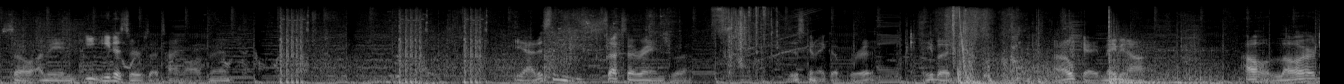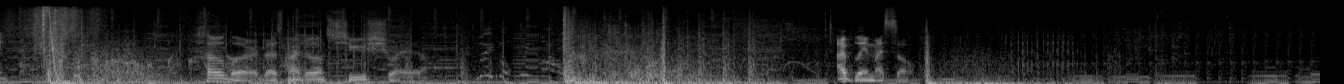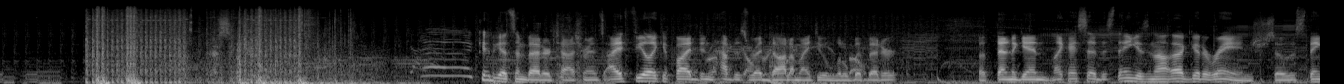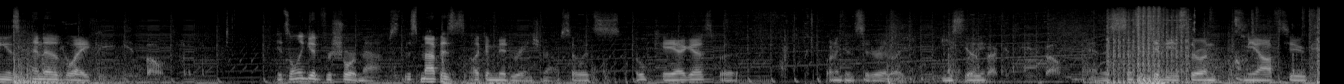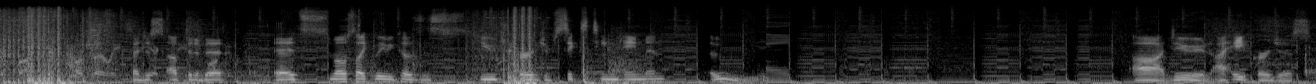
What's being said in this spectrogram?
So, I mean, he, he deserves that time off, man. Yeah, this thing sucks at range, but this can make up for it. Hey, bud. Okay, maybe not. Oh, Lord. Oh, Lord. That's not going too well. I blame myself. Could get some better attachments. I feel like if I didn't have this red dot, I might do a little bit better. But then again, like I said, this thing is not that good at range, so this thing is kind of like... It's only good for short maps. This map is like a mid-range map, so it's okay, I guess, but I wouldn't consider it like beastly. And this sensitivity is throwing me off too. So I just upped it a bit. It's most likely because this huge purge of 16 came in. Ooh. Ah, dude, I hate purges.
